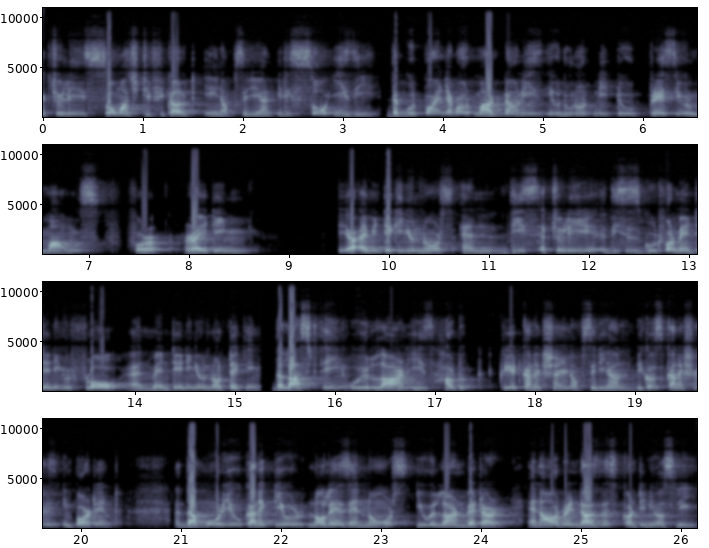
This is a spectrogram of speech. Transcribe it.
actually so much difficult in obsidian. It is so easy. The good point about markdown is you do not need to press your mouse for writing yeah i mean taking your notes. And this actually this is good for maintaining your flow and maintaining your note taking. The last thing we will learn is how to create connection in obsidian because connection is important. The more you connect your knowledge and notes you will learn better. And our brain does this continuously.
